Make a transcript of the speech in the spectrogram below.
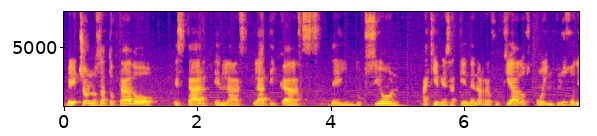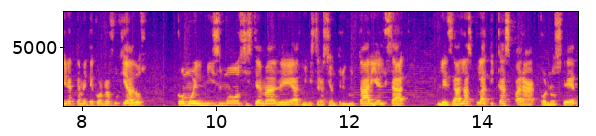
De hecho, nos ha tocado estar en las pláticas de inducción a quienes atienden a refugiados o incluso directamente con refugiados como el mismo sistema de administración tributaria, el SAT, les da las pláticas para conocer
